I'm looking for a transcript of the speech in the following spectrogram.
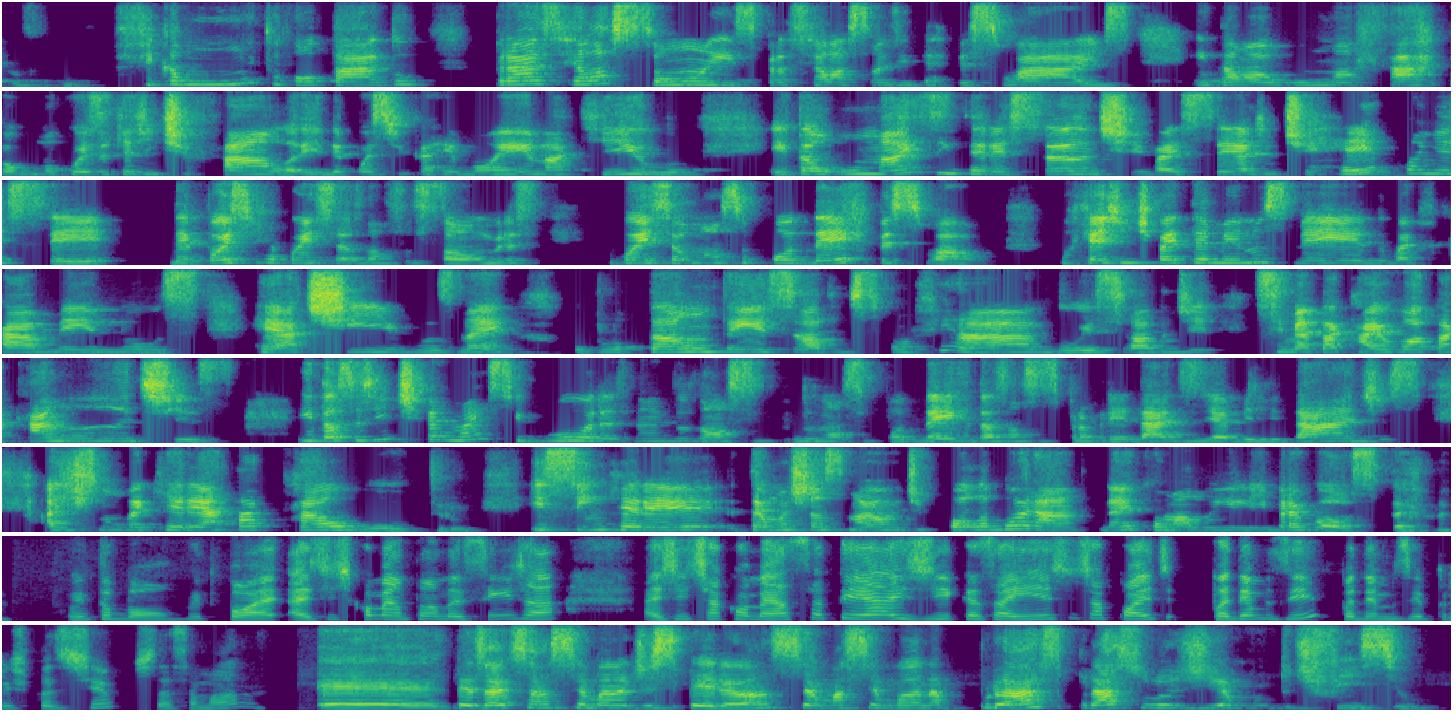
fica muito voltado para as relações, para as relações interpessoais. Então, alguma farpa, alguma coisa que a gente fala e depois fica remoendo aquilo. Então, o mais interessante vai ser a gente reconhecer, depois de reconhecer as nossas sombras, conhecer o nosso poder pessoal, porque a gente vai ter menos medo, vai ficar menos reativos, né? O Plutão tem esse lado desconfiado, esse lado de se me atacar, eu vou atacar antes. Então, se a gente estiver mais seguras né, do, nosso, do nosso poder, das nossas propriedades e habilidades, a gente não vai querer atacar o outro, e sim querer ter uma chance maior de colaborar, né? Como a Lu Libra gosta. Muito bom, muito bom. A gente comentando assim, já a gente já começa a ter as dicas aí, a gente já pode. Podemos ir? Podemos ir para os positivos da semana? É, apesar de ser uma semana de esperança, é uma semana para a astrologia muito difícil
